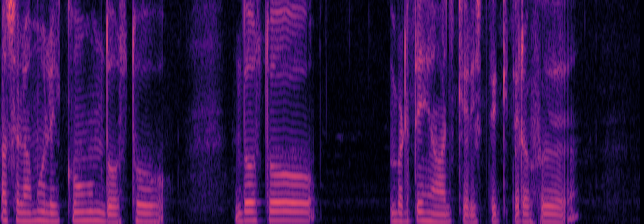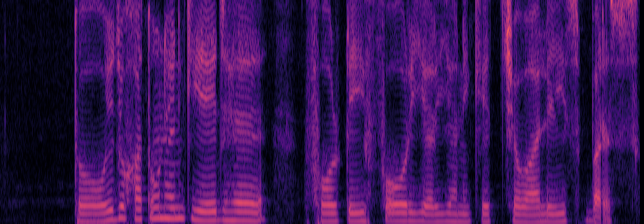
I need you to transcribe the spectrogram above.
असलकुम दोस्तों। दोस्तों, बढ़ते हैं आज के रिश्ते की तरफ़। तो ये जो ख़ातून है, इनकी एज है फोर्टी फोर ईयर, यानी कि चवालीस बरस।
